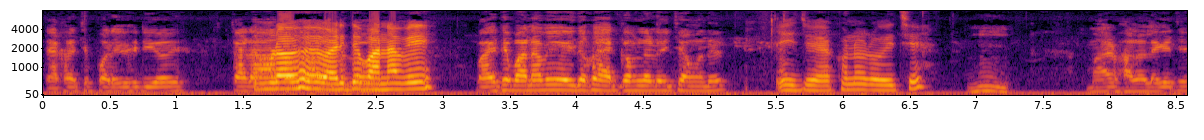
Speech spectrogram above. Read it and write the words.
দেখা হচ্ছে পরের ভিডিও তোমরা ওইভাবে বাড়িতে বানাবে। বাড়িতে বানাবে ওই দেখো এক গামলা রয়েছে আমাদের। এই যে এখনও রয়েছে। হুম। মায়ের ভালো লেগেছে।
